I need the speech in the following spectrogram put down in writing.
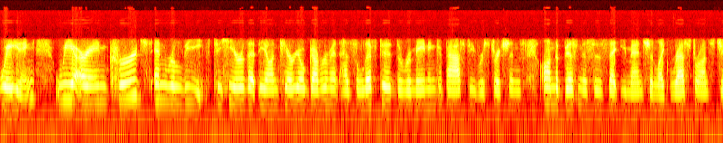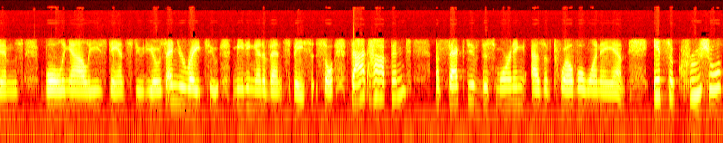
waiting, we are encouraged and relieved to hear that the Ontario government has lifted the remaining capacity restrictions on the businesses that you mentioned, like restaurants, gyms, bowling alleys, dance studios, and you're right to meeting and event spaces. So that happened effective this morning as of 12:01 a.m. It's a crucial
